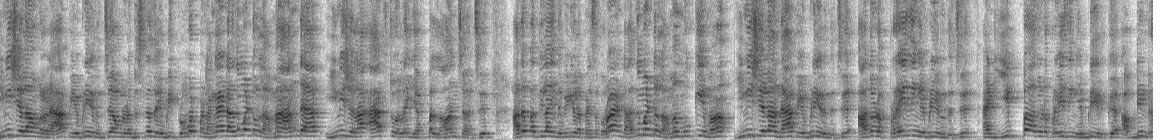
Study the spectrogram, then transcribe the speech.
இனிஷியலாக அவங்களோட ஆப் எப்படி இருந்துச்சு அவங்களோட பிஸ்னஸை எப்படி ப்ரொமோட் பண்ணாங்க அண்ட் அது மட்டும் இல்லாமல் அந்த ஆப் இனிஷியலாக ஆப் ஸ்டோரில் எப்போ லான்ச் ஆச்சு அதை பற்றிலாம் இந்த வீடியோவில் பேச போகிறோம் அண்ட் அது மட்டும் இல்லாமல் முக்கியமாக இனிஷியலாக அந்த ஆப் எப்படி இருந்துச்சு அதோட ப்ரைஸிங் எப்படி இருந்துச்சு அண்ட் இப்போ அதோட ப்ரைஸிங் எப்படி இருக்குது அப்படின்ற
